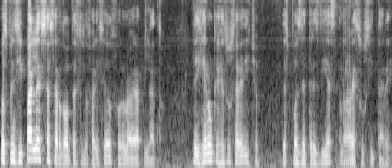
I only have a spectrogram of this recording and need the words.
los principales sacerdotes y los fariseos fueron a ver a Pilato. Le dijeron que Jesús había dicho, después de tres días resucitaré.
